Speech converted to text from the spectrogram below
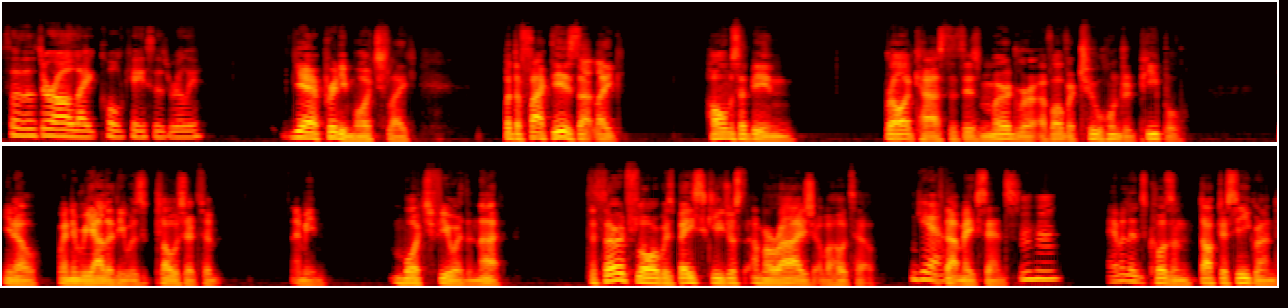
So those are all like cold cases, really. Yeah, pretty much. Like, but the fact is that like Holmes had been broadcast as this murderer of over two hundred people. You know, when in reality it was closer to, I mean, much fewer than that. The third floor was basically just a mirage of a hotel, Yeah. if that makes sense. mm-hmm. Emmeline's cousin, Dr. Cigrand,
